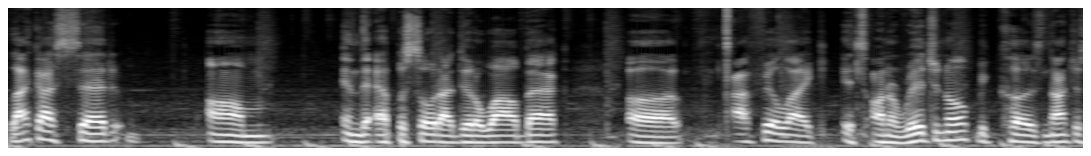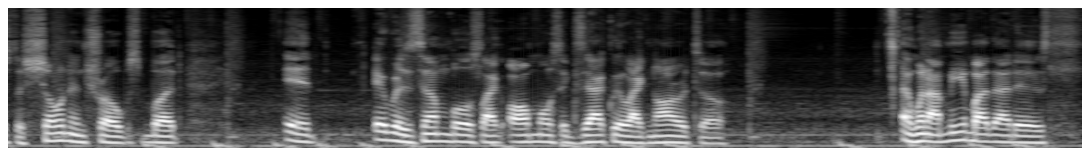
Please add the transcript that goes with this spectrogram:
like I said um, in the episode I did a while back, uh, I feel like it's unoriginal because not just the shonen tropes, but it it resembles like almost exactly like Naruto. And what I mean by that is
